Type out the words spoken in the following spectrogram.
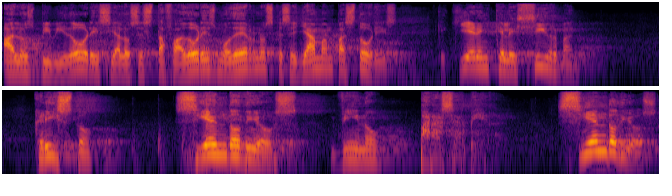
a los vividores y a los estafadores modernos que se llaman pastores, que quieren que les sirvan. Cristo siendo Dios, vino para servir. Siendo Dios,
